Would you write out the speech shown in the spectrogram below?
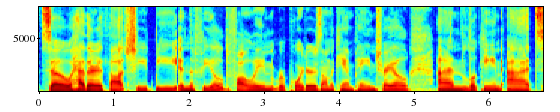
So Heather thought she'd be in the field following reporters on the campaign trail and looking at,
